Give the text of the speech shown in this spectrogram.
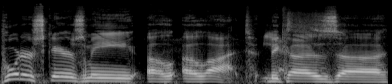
Porter scares me a, a lot Yes. because uh,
